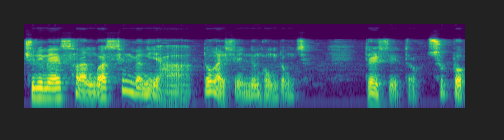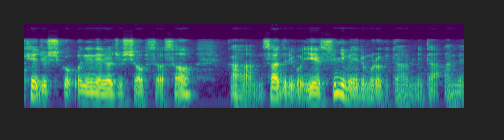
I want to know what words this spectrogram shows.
주님의 사랑과 생명이 약동할 수 있는 공동체 될 수 있도록 축복해 주시고 은혜 내려 주시옵소서 감사드리고 예수님의 이름으로 기도합니다. 아멘.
